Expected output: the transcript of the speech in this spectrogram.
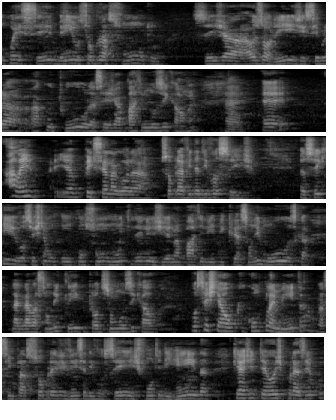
não conhecer bem sobre o assunto, seja as origens, seja a, cultura, seja a parte musical, né? É. É, além, eu pensando agora sobre a vida de vocês. Eu sei que vocês têm um, um consumo muito de energia na parte de, de criação de música, na gravação de clipe, produção musical. Vocês têm algo que complementa, assim, para a sobrevivência de vocês, fonte de renda, que a gente hoje, por exemplo,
